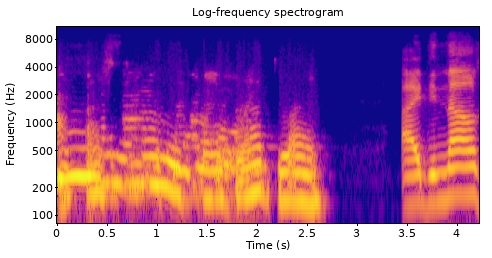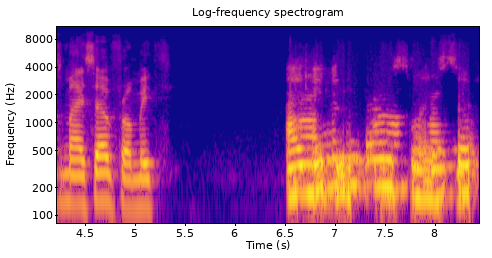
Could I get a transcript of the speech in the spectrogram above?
assigned with my bloodline, I denounce myself from it. I denounce myself.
